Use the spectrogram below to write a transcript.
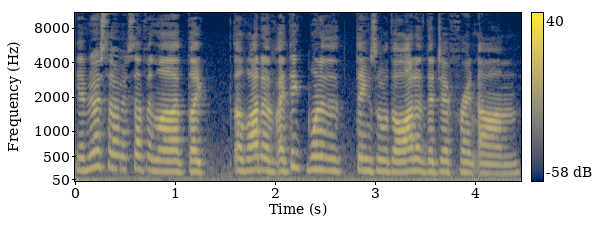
Yeah, I've noticed that myself in the like a lot of I think one of the things with a lot of the different um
